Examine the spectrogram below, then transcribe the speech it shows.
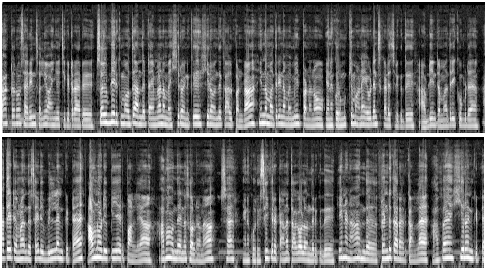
டாக்டரும் சரின்னு சொல்லி வாங்கி வச்சுக்கிட்டுறாரு. ஸோ இப்படி இருக்கும்போது அந்த டைமில் நம்ம ஹீரோயினுக்கு ஹீரோ வந்து கால் பண்ணுறான் இந்த மாதிரி நம்ம மீட் பண்ணணும். எனக்கு ஒரு முக்கியமான எவிடன்ஸ் கிடச்சிருக்குது அப்படின்ற மாதிரி கூப்பிட. அதே டைமில் இந்த சைடு வில்லன் கிட்ட அவனுடைய பிஏ இருப்பான் இல்லையா? அவன் வந்து என்ன சொல்கிறான்னா சார் எனக்கு ஒரு சீக்கிரட்டான தகவல் வந்திருக்குது. என்னன்னா அந்த ஃப்ரெண்டுக்காரன் இருக்கான்ல அவன் ஹீரோயின் கிட்ட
